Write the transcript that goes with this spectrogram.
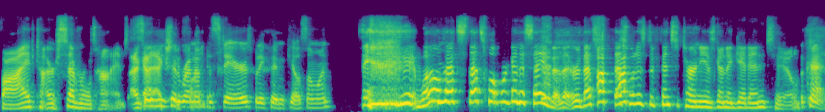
five times or several times. I so got he could run up it. the stairs, but he couldn't kill someone. well, that's that's what we're going to say, that, or that's that's what his defense attorney is going to get into. Okay.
